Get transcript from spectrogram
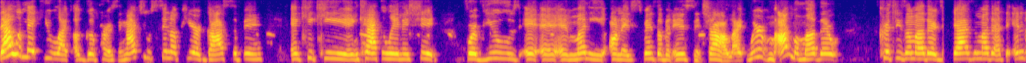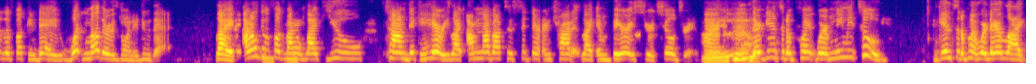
that would make you like a good person, not you sitting up here gossiping and kiki and cackling and shit for views and, and, and money on the expense of an innocent child. Like, we're I'm a mother, Chrissy's a mother, Jazz's a mother. At the end of the fucking day, what mother is going to do that? Like, I don't give a fuck if I mm-hmm. don't like you Tom, Dick, and Harry. Like, I'm not about to sit there and try to like embarrass your children. Like, mm-hmm. they're getting to the point where Mimi too, getting to the point where they're like,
